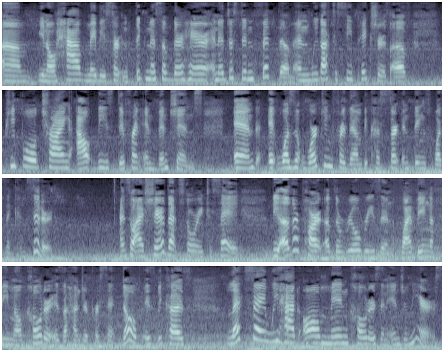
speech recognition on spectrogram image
um, you know, have maybe a certain thickness of their hair, and it just didn't fit them. And we got to see pictures of people trying out these different inventions, and it wasn't working for them because certain things wasn't considered. And so I shared that story to say the other part of the real reason why being a female coder is 100% dope is because let's say we had all men coders and engineers.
